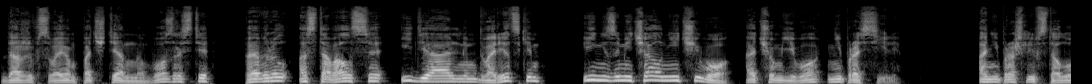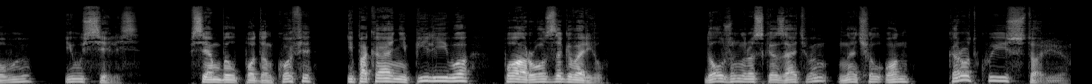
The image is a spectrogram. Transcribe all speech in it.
Даже в своем почтенном возрасте Певерл оставался идеальным дворецким и не замечал ничего, о чем его не просили. Они прошли в столовую и уселись. Всем был подан кофе, и пока они пили его, Пуаро заговорил. «Должен рассказать вам», — начал он, — «короткую историю.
